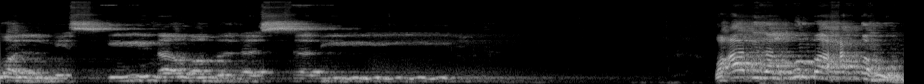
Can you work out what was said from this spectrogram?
والمسكين وابن السبيل وآتنا القربى حقه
